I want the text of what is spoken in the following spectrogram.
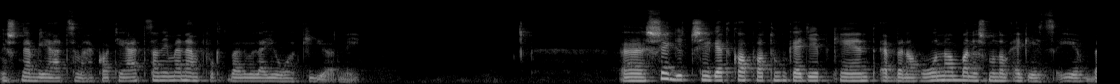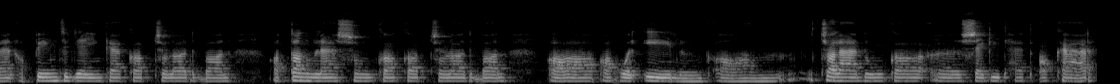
és nem játszmákat játszani, mert nem fogsz belőle jól kijönni. Segítséget kaphatunk egyébként ebben a hónapban, és mondom egész évben a pénzügyeinkkel kapcsolatban, a tanulásunkkal kapcsolatban, a, ahol élünk, a családunkkal segíthet akár,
